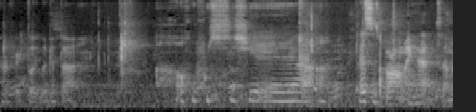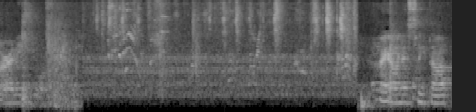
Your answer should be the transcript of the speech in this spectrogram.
perfectly, look at that. Oh yeah. This is bomb, I had some already. I honestly thought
